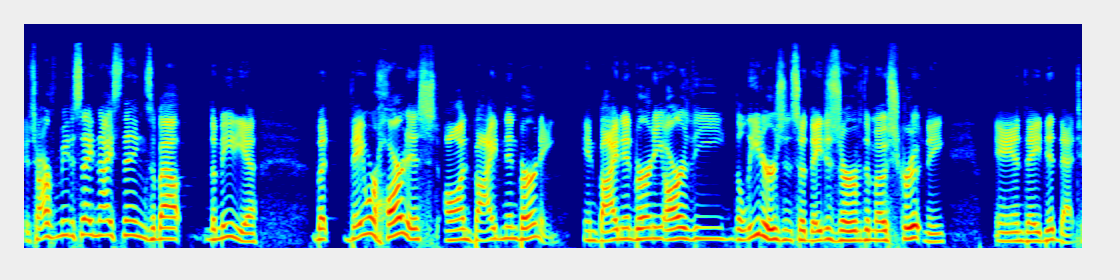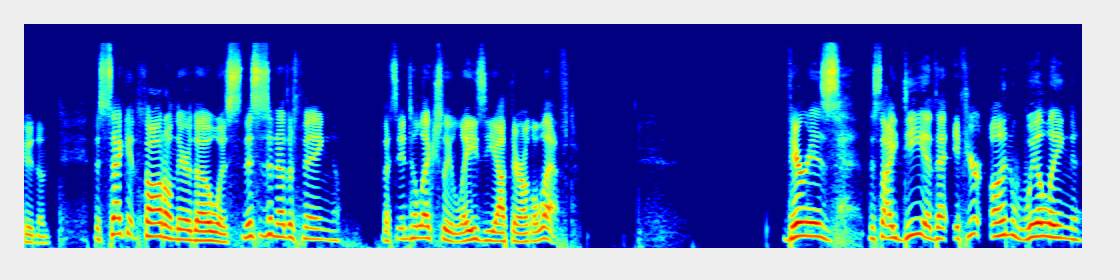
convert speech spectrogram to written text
It's hard for me to say nice things about the media, but they were hardest on Biden and Bernie. And Biden and Bernie are the the leaders, and so they deserve the most scrutiny, and they did that to them. The second thought on there, though, was this is another thing that's intellectually lazy out there on the left. There is this idea that if you're unwilling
